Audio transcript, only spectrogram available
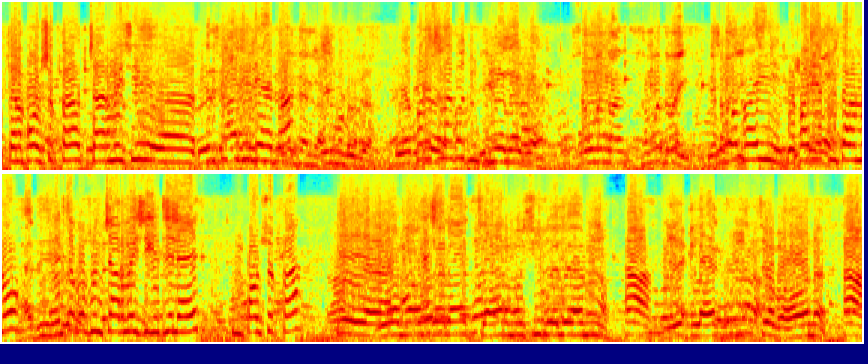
मित्रांनो पाहू शकता चार म्हशी अं, खरेदी केलेली आहे आता. व्यापारीच लागत व्यापारी आहेत मित्रांनो. यांच्यापासून चार म्हशी घेतलेल्या आहेत. तुम्ही पाहू शकता. हे, चार म्हशी दिले आम्ही. हा. एक लाख वीसच्या भावानं. हा.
